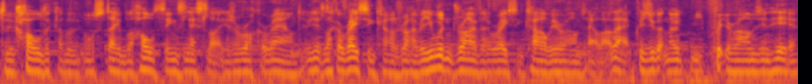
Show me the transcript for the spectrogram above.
to hold the club a bit more stable, the whole thing's less likely to rock around. It's like a racing car driver. You wouldn't drive a racing car with your arms out like that because you've got no, you put your arms in here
